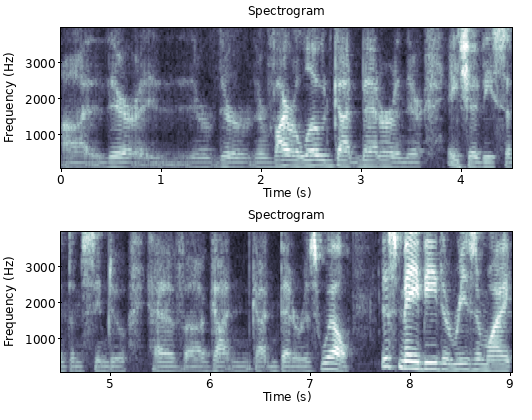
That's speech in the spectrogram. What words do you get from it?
Uh, their, their, their, their viral load got better, and their HIV symptoms seem to have uh, gotten, gotten better as well. This may be the reason why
